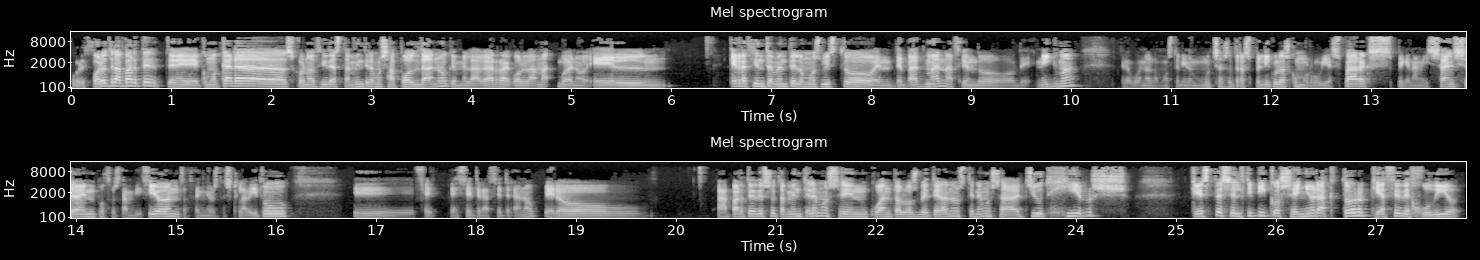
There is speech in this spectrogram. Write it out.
Por otra parte, te, como caras conocidas, también tenemos a Paul Dano, que me la agarra con la mano. Bueno, el. que recientemente lo hemos visto en The Batman haciendo de Enigma, pero bueno, lo hemos tenido en muchas otras películas como Ruby Sparks, Pequeña Miss Sunshine, Pozos de Ambición, 12 años de esclavitud, eh, etcétera, etcétera, ¿no? Pero. Aparte de eso, también tenemos en cuanto a los veteranos, tenemos a Jude Hirsch, que este es el típico señor actor que hace de judío.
